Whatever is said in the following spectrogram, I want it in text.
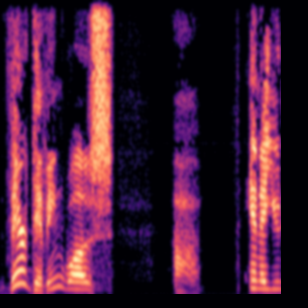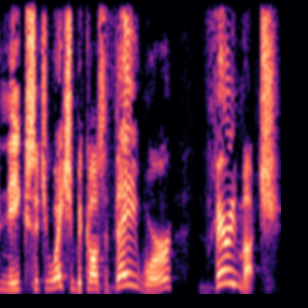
their giving was uh, in a unique situation because they were very much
